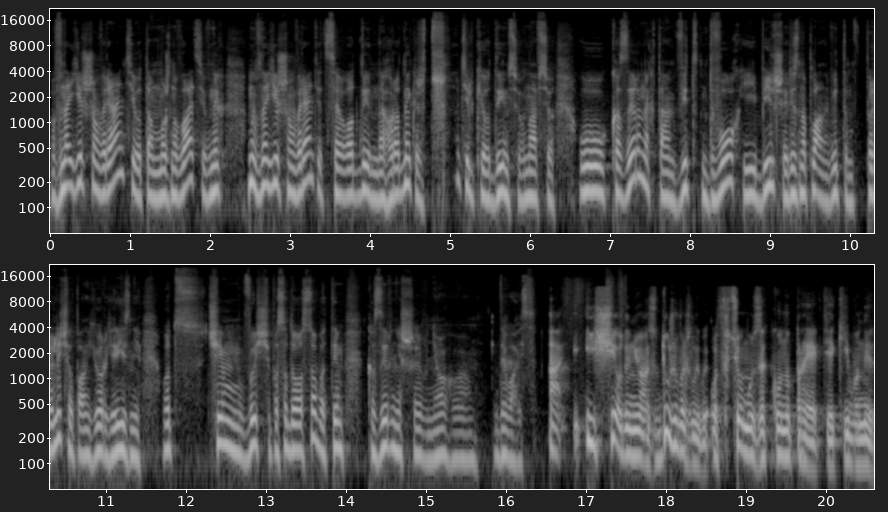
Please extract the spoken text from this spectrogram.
в найгіршому варіанті, от там можновладці, в них ну в найгіршому варіанті це один нагородник, каже, ну тільки один, всього на всього. У козирних там від двох і більше різноплани. Ви там перелічив пан Георгій різні. От чим вище посадова особа, тим козирніше в нього девайс. А і- ще один нюанс дуже важливий. От в цьому законопроекті, який вони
